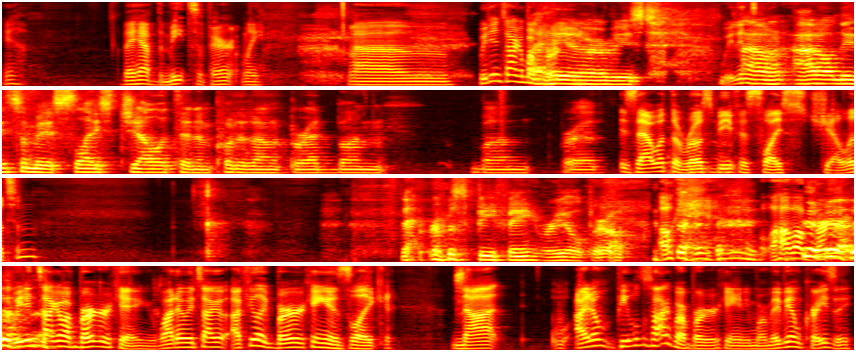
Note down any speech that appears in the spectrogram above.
Yeah, they have the meats apparently. Um, we didn't talk about. I hate Arby's. we I didn't. don't. I don't need somebody to slice gelatin and put it on a bread bun. Bun bread. is that what the roast beef is? Sliced gelatin? That roast beef ain't real, bro. Okay. Well, how about Burger? we didn't talk about Burger King. Why don't we talk? I feel like Burger King is like not. I don't. People don't talk about Burger King anymore. Maybe I'm crazy.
